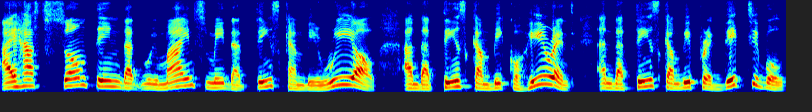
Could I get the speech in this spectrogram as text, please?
I have something that reminds me that things can be real and that things can be coherent and that things can be predictable.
